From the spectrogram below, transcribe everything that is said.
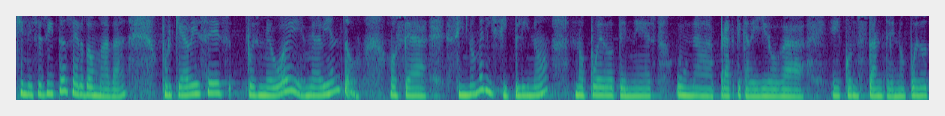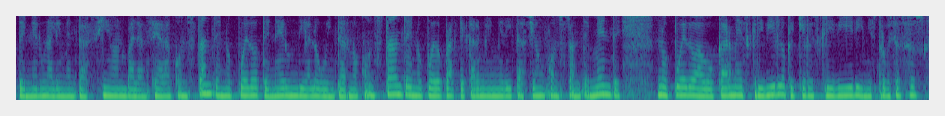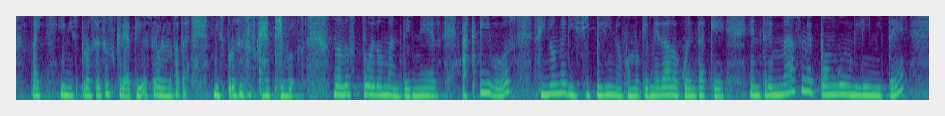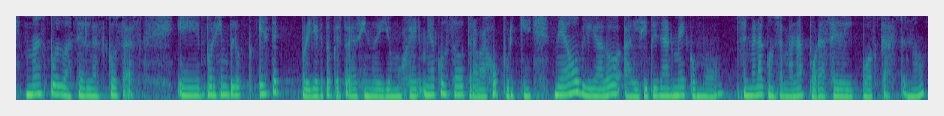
que necesita ser domada, porque a veces pues me voy, me aviento. O sea, si no me disciplino, no puedo tener una práctica de yoga eh, constante, no puedo tener una alimentación balanceada constante, no puedo tener un diálogo interno constante, no puedo practicar mi meditación constantemente, no puedo abocarme a escribir lo que quiero escribir y mis procesos, ay, y mis procesos creativos, estoy hablando fatal, mis procesos creativos no los puedo mantener activos si no me disciplino, como que me he dado cuenta que entre más me pongo un límite, más puedo hacer las cosas. Eh, por ejemplo, este proyecto que estoy haciendo de Yo Mujer me ha costado trabajo porque me ha obligado a disciplinarme como semana con semana por hacer el podcast, ¿no?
